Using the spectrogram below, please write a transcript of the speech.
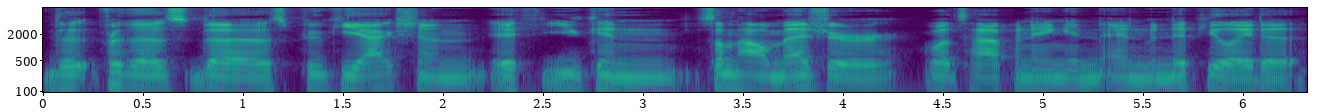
the for the the spooky action, if you can somehow measure what's happening and, and manipulate it,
